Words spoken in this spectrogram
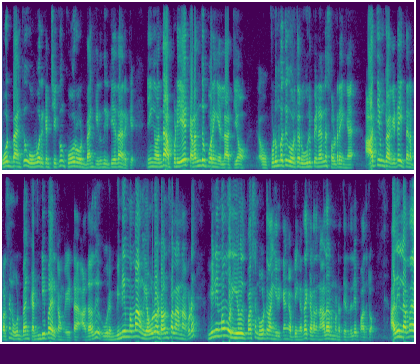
ஓட் பேங்க் ஒவ்வொரு கட்சிக்கும் கோர் ஓட் பேங்க் இருந்துகிட்டே தான் இருக்கு. நீங்க வந்து அப்படியே கடந்து போறீங்க எல்லாத்தையும். குடும்பத்துக்கு ஒருத்தர் உறுப்பினர்னு சொல்றீங்க. அதிமுக கிட்ட இத்தனை பர்சன்ட் ஓட் பேங்க் கண்டிப்பா இருக்கு அவங்க கிட்ட. அதாவது ஒரு மினிமமா அவங்க எவ்வளவு டவுன்ஃபால் ஆனா கூட மினிமம் ஒரு இருபது பர்சன்ட் ஓட்டு வாங்கியிருக்காங்க அப்படிங்கிறத கடந்த நாடாளுமன்ற தேர்தலே பார்த்துட்டோம். அது இல்லாம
